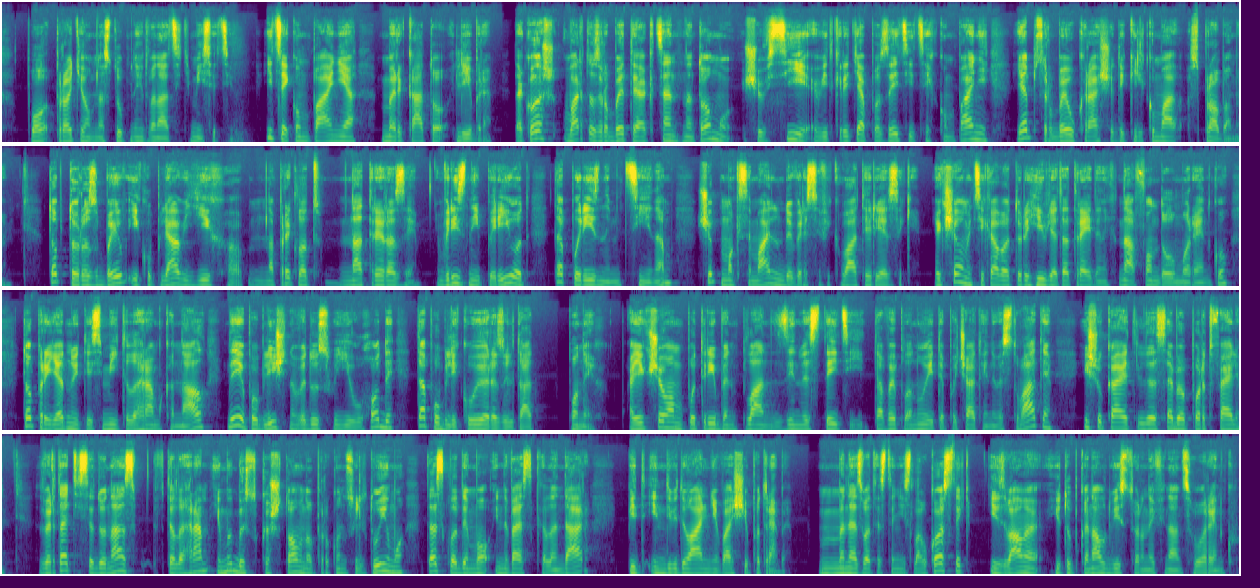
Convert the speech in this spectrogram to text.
протягом наступних 12 місяців. І це компанія Mercato Libre. Також варто зробити акцент на тому, що всі відкриття позицій цих компаній я б зробив краще декількома спробами. Тобто розбив і купляв їх, е, наприклад, на три рази в різний період та по різним цінам, щоб максимально диверсифікувати ризики. Якщо вам цікава торгівля та трейдинг на фондовому ринку, то приєднуйтесь в мій телеграм-канал, де я публічно веду свої угоди та публікую результат по них. А якщо вам потрібен план з інвестицій та ви плануєте почати інвестувати і шукаєте для себе портфель, звертайтеся до нас в Телеграм, і ми безкоштовно проконсультуємо та складемо інвест-календар під індивідуальні ваші потреби. Мене звати Станіслав Костик, і з вами YouTube канал Дві сторони фінансового ринку.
